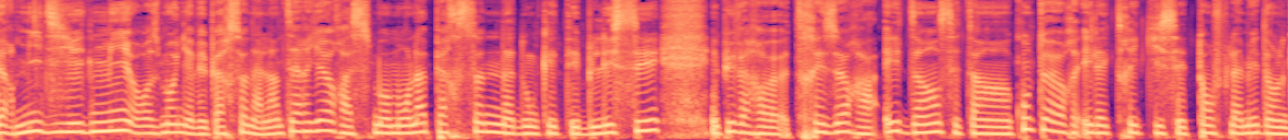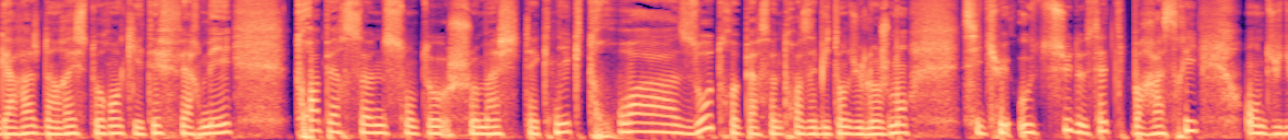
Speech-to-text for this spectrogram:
vers midi et demi. Heureusement, il n'y avait personne à l'intérieur. À ce moment-là, personne n'a donc été blessé. Et puis vers 13h euh, à Edin, c'est un compteur électrique qui s'est enflammé dans le garage d'un restaurant qui était fermé. Trois personnes sont au chômage technique. Trois autres personnes, trois habitants du logement situé au-dessus de cette brasserie ont dû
